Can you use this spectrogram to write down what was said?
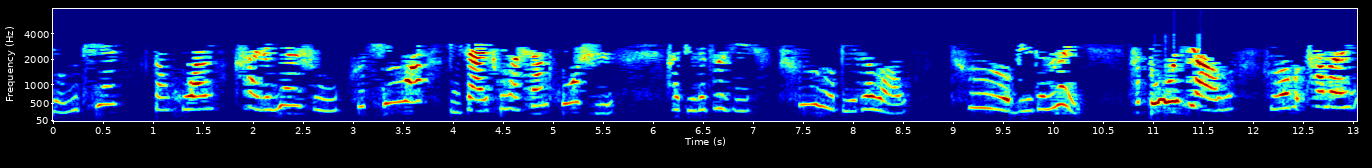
有一天，当欢看着鼹鼠和青蛙比赛冲下山坡时，他觉得自己特别的老，特别的累。他多想和他们一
